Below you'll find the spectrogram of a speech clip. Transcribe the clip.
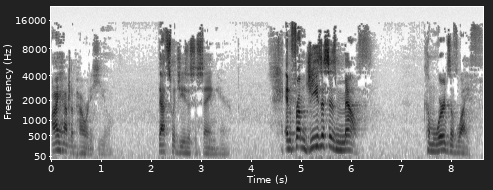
I have the power to heal. That's what Jesus is saying here. And from Jesus' mouth, come words of life.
